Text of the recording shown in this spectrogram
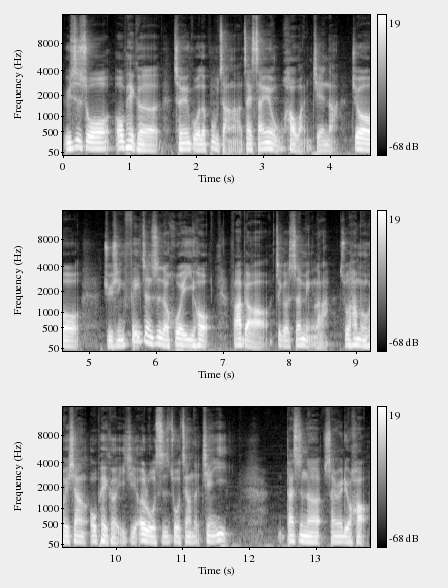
于是说欧佩克成员国的部长啊，在三月五号晚间呐、啊，就举行非正式的会议后，发表这个声明啦，说他们会向欧佩克以及俄罗斯做这样的建议。但是呢，三月六号，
